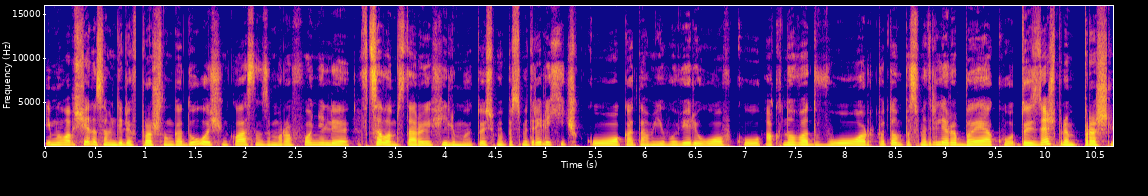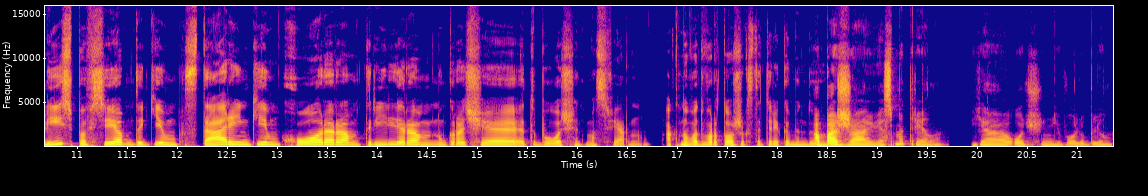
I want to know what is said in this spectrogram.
И мы вообще, на самом деле, в прошлом году очень классно замарафонили в целом старые фильмы. То есть мы посмотрели Хичкока, там его веревку, окно во двор, потом посмотрели Ребекку. То есть, знаешь, прям прошлись по всем таким стареньким хоррорам, триллерам. Ну, короче, это было очень атмосферно. Окно во двор тоже, кстати, рекомендую. Обожаю, я смотрела. Я очень его люблю.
